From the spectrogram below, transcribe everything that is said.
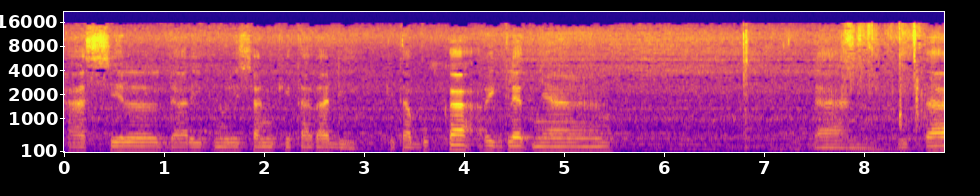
hasil dari penulisan kita tadi. Kita buka regletnya dan kita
